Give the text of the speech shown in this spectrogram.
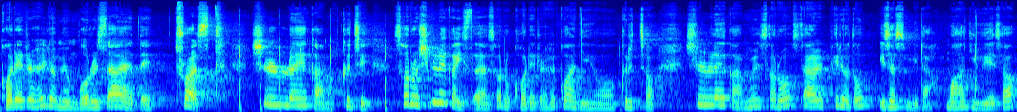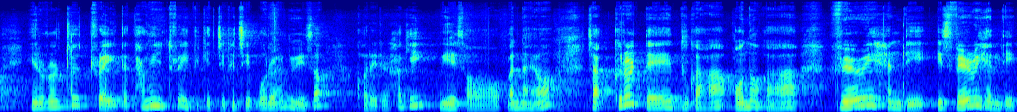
거래를 하려면 뭐를 쌓아야 돼? trust, 신뢰감, 그치? 서로 신뢰가 있어야 서로 거래를 할 거 아니에요. 그렇죠? 신뢰감을 서로 쌓을 필요도 있었습니다. 뭐 하기 위해서? in order to trade. 당연히 트레이드겠지. 그치? 뭐를 하기 위해서? 거래를 하기 위해서 맞나요? 자, 그럴 때 누가 언어가 very handy, is very handy.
